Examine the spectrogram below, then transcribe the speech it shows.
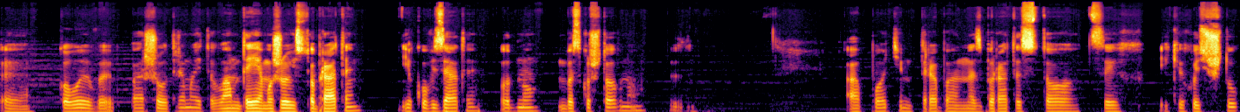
е, коли ви першу отримаєте, вам дає можливість обрати, яку взяти одну безкоштовно. А потім треба назбирати 100 цих якихось штук.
